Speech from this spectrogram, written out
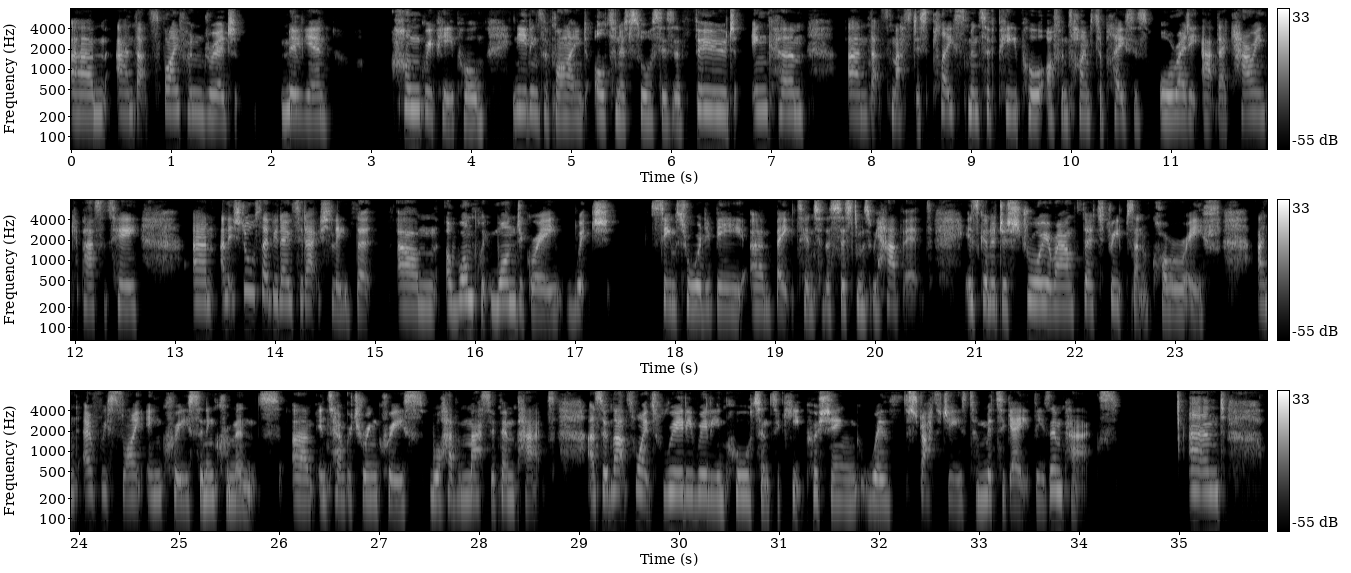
Um, and that's 500 million hungry people needing to find alternate sources of food, income. Um, that's mass displacement of people, oftentimes to places already at their carrying capacity. Um, and it should also be noted, actually, that um, a 1.1 degree, which seems to already be um, baked into the systems we have it, is going to destroy around 33% of coral reef. And every slight increase in increments um, in temperature increase will have a massive impact. And so that's why it's really, really important to keep pushing with strategies to mitigate these impacts. And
